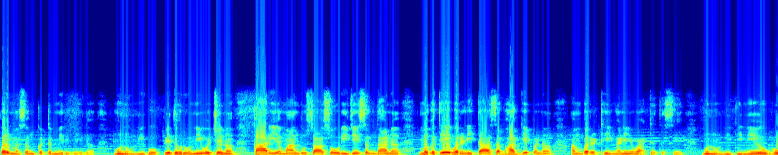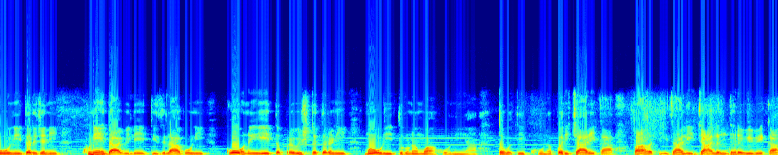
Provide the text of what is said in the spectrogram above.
परम संकट मिरवेल. म्हणून गोप्य धरोनी वचन. कार्य मांदुसा सोडी जे संधान. मग ते वर्णिता सभाग्यपण अंबर ठेंगणे वाटत असे. म्हणून तिने उभवूनी तर्जनी. खुणे दाविले तिजला गोणी. कोण येत प्रविष्ट तरणी? मौळी तृण वाहोनिया तव ते खून परिचारिका. पाहती झाली जालंधर विवेका.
